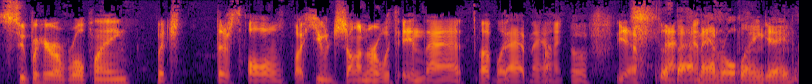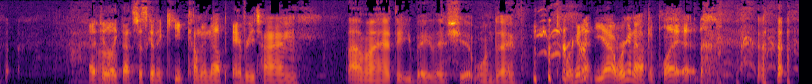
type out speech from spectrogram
superhero role playing, which there's all a huge genre within that of like Batman. kind of yeah, The Batman role playing game. I feel like that's just going to keep coming up every time. I'm gonna have to eBay this shit one day. We're gonna, yeah, we're gonna have to play it.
